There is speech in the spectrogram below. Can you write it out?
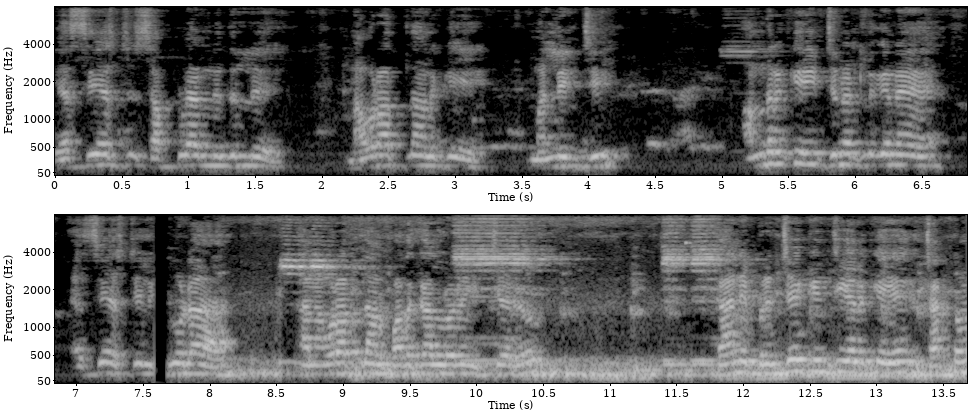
ఎస్సీ ఎస్టీ సప్లాన్ నిధుల్ని నవరత్నాలకి మళ్ళించి అందరికీ ఇచ్చినట్లుగానే ఎస్సీ ఎస్టీలకు కూడా ఆ నవరత్నాల పథకాల్లోనే ఇచ్చారు. కానీ ప్రత్యేకించి వీళ్ళకి చట్టం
